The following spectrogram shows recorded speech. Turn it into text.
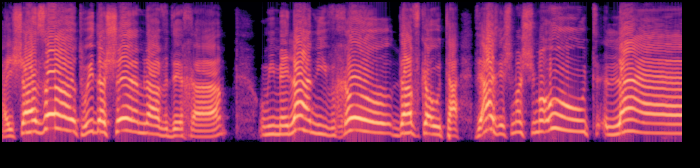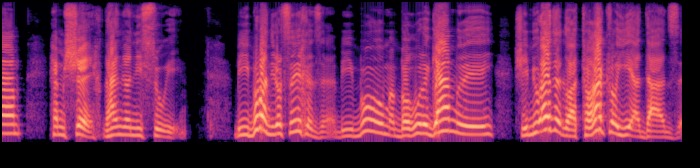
האישה הזאת, הוא ידע שם לעבדך, וממילא נבחור דווקא אותה. ואז יש משמעות להמשך, דהיינו לנישואין. בייבום אני לא צריך את זה, בייבום ברור לגמרי שהיא מיועדת לו, התורה כבר ייעדה את זה.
